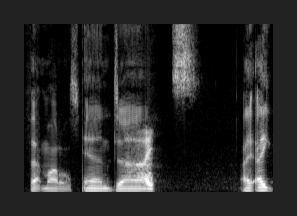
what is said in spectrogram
fat models, and uh, I, I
